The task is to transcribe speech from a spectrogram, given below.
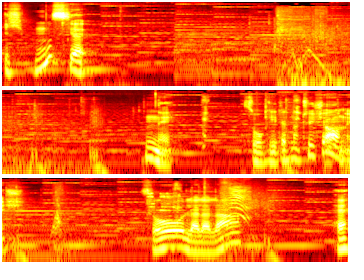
Ich muss ja... Nee. So geht das natürlich auch nicht. So, lalala. Hä?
